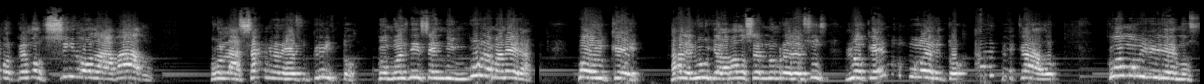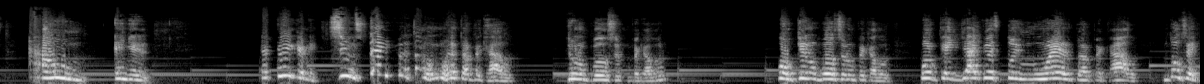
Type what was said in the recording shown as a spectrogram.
Porque hemos sido lavados con la sangre de Jesucristo, como él dice, en ninguna manera porque, aleluya, alabado sea el nombre de Jesús, lo que hemos muerto al pecado, ¿cómo viviremos aún en él? Explíqueme, si usted no estamos muertos al pecado, yo no puedo ser un pecador. ¿Por qué no puedo ser un pecador? porque ya yo estoy muerto al pecado. Entonces,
